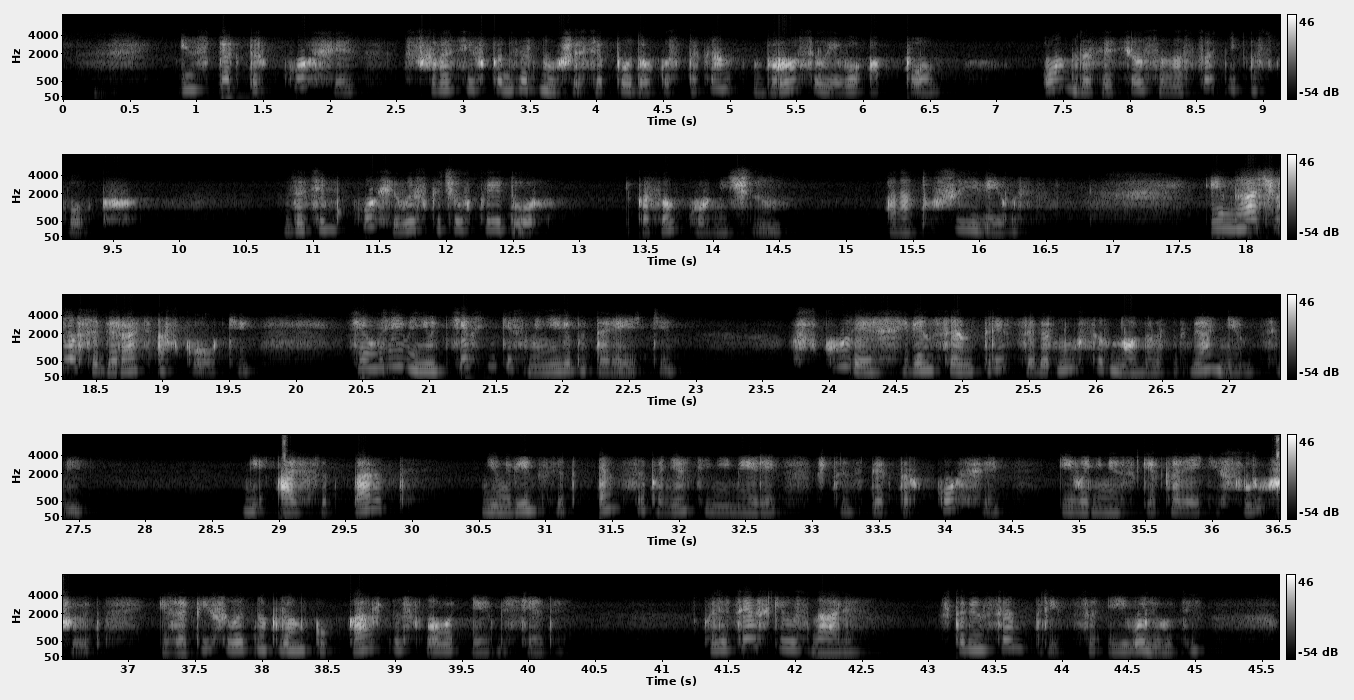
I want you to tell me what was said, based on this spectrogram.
Инспектор кофе, схватив подвернувшийся под руку стакан, бросил его об пол. Он разлетелся на сотни осколков. Затем кофе выскочил в коридор и позвал горничную. Она тут же явилась и начала собирать осколки. Тем временем техники сменили батарейки. Вскоре Винсент Трица вернулся в номер с двумя немцами. Ни Альфред Барт, ни Винфрид Энсе понятия не имели, что инспектор Кофи и его немецкие коллеги слушают и записывают на пленку каждое слово их беседы. Полицейские узнали, что Винсент Трица и его люди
